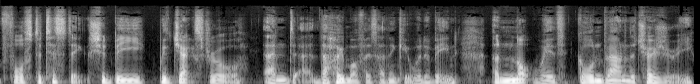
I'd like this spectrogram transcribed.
for statistics should be with Jack Straw and uh, the Home Office, I think it would have been, and not with Gordon Brown and the Treasury.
